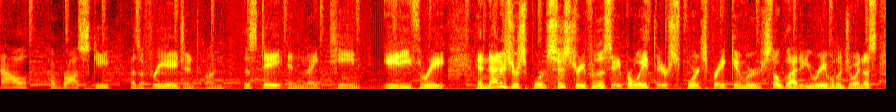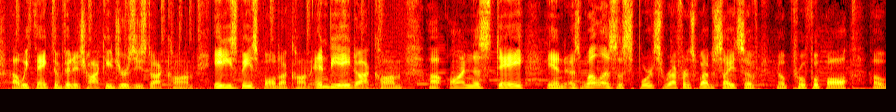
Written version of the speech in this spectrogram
Al Hrabosky as a free agent on this day in 19. 83. And that is your sports history for this April 8th, their sports break. And we're so glad that you were able to join us. Uh, we thank the vintagehockeyjerseys.com, 80sbaseball.com, NBA.com uh, on this day, and as well as the sports reference websites of you know pro football. Uh,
